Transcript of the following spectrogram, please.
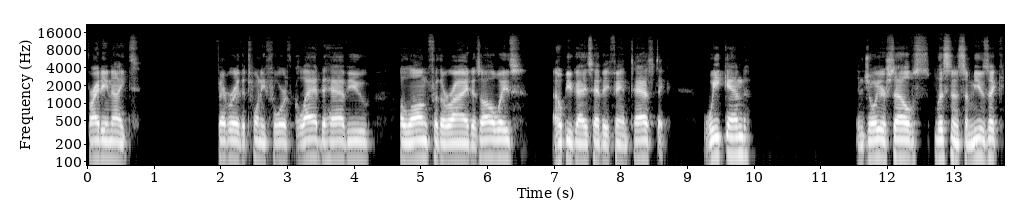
Friday night, February the 24th. Glad to have you along for the ride as always. I hope you guys have a fantastic weekend. Enjoy yourselves, listen to some music,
